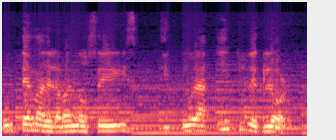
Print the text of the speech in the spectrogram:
un tema de la banda Osiris titula Into the Glory.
